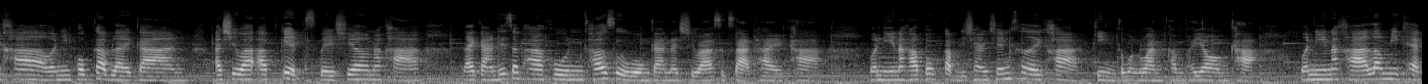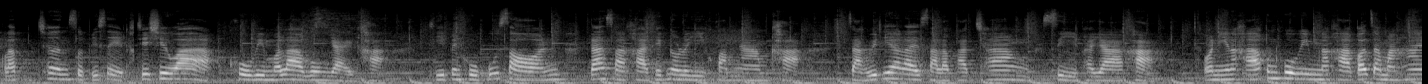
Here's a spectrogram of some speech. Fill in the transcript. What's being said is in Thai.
ดีค่ะ วันนี้พบกับรายการอาชีวะอัปเกรดสเปเชียลนะคะ รายการที่จะพาคุณเข้าสู่วงการอาชีวศึกษาไทยค่ะ วันนี้นะคะพบกับดิฉันเช่นเคยค่ะ กิ่งกมลวันคำพยอมค่ะ วันนี้นะคะเรามีแขกรับเชิญสุดพิเศษ ที่ชื่อว่าครูวิมวลาวงใหญ่ค่ะ ที่เป็นครูผู้สอน ด้านสาขาเทคโนโลยีความงามค่ะ จากวิทยาลัยสารพัดช่างสี่พยาค่ะ วันนี้นะคะคุณครูวิมนะคะก็จะมาให้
